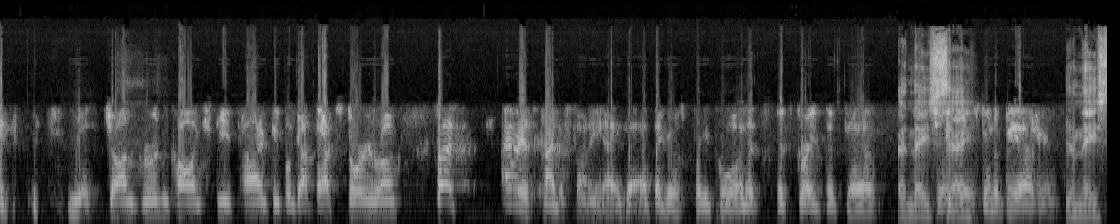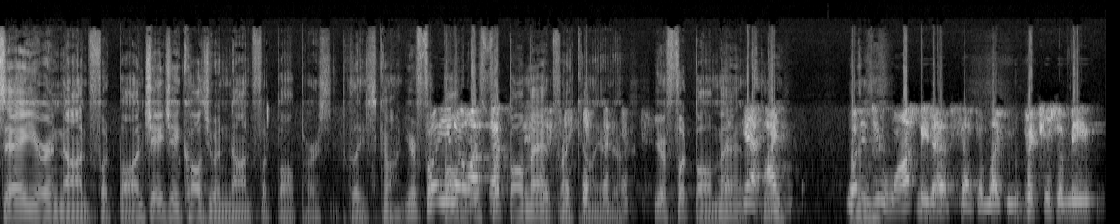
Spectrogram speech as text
with Jon Gruden calling Steve Keim. People got that story wrong. but I mean, it's kind of funny. I, I think it was pretty cool, and it's it's great that uh, And they JJ say going to be out here. and they say you're a non-football, and JJ calls you a non-football person. Please, come on, you're a Well, football. you know you're what? Football man, Frank Caliendo. You're a football man. Yeah, I. What did you want me to have sent him? Like pictures of me?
